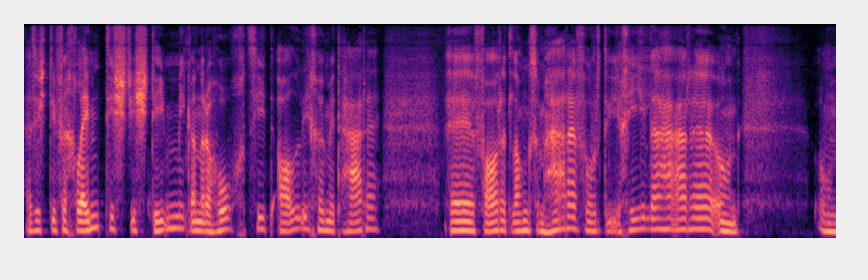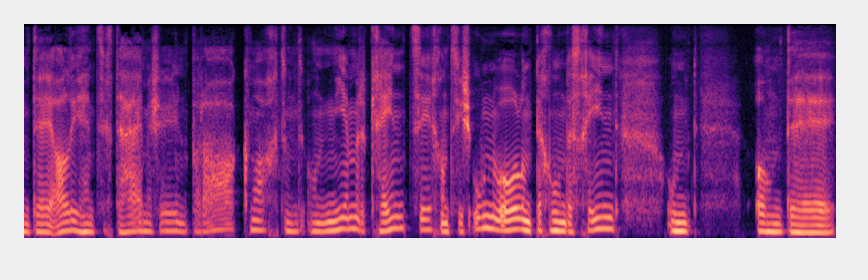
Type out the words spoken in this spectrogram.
Es ist die verklemmteste Stimmung an einer Hochzeit, alle kommen her, äh, fahren langsam her, vor die Kiele her und und äh, alle haben sich daheim schön parat gemacht und, und niemand kennt sich und es ist unwohl und dann kommt das Kind und, und, äh,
